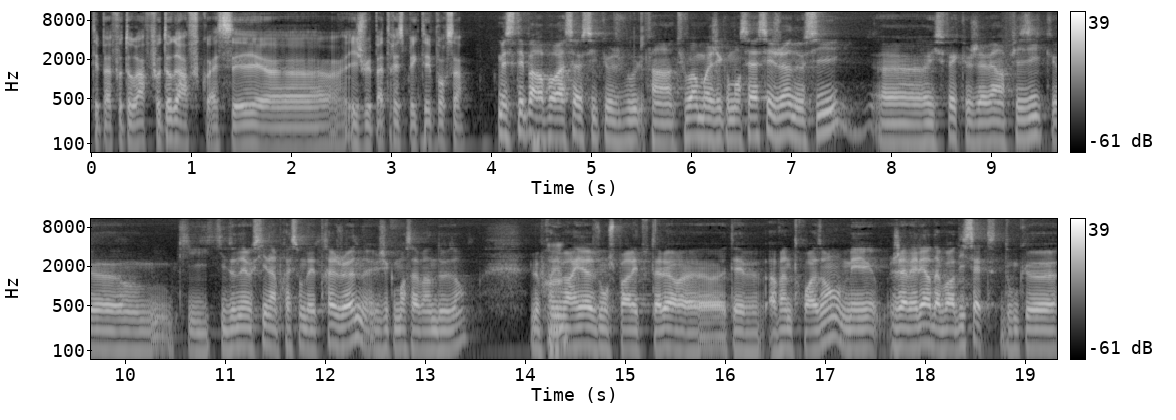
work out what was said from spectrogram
t'es pas photographe, photographe, quoi. C'est euh, et je vais pas te respecter pour ça. Mais c'était par rapport à ça aussi que je voulais. Enfin, tu vois, moi j'ai commencé assez jeune aussi. Euh, il se fait que j'avais un physique qui, qui, donnait aussi l'impression d'être très jeune. J'ai commencé à 22 ans. Le premier mmh. mariage dont je parlais tout à l'heure euh, était à 23 ans, mais j'avais l'air d'avoir 17. Donc euh,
